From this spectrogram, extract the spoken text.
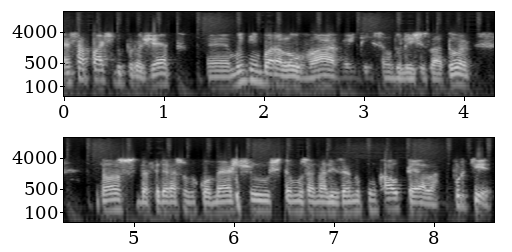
essa parte do projeto é, muito embora louvável a intenção do legislador, nós da Federação do Comércio estamos analisando com cautela. Por quê?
